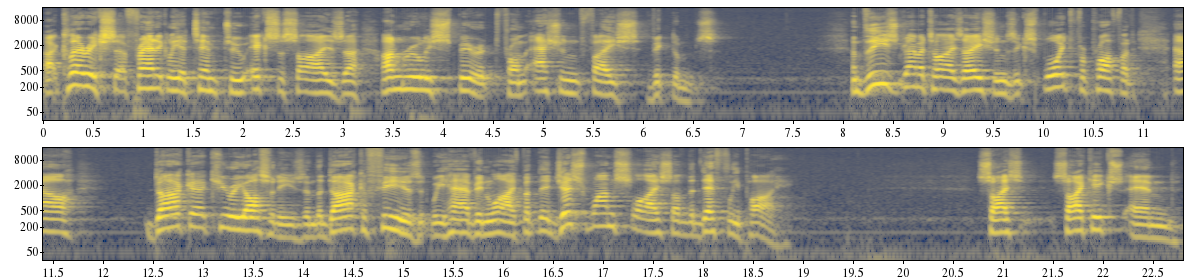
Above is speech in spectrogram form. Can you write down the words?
Uh, clerics uh, frantically attempt to exorcise uh, unruly spirit from ashen face victims. And these dramatizations exploit for profit our darker curiosities and the darker fears that we have in life, but they're just one slice of the deathly pie. Psychics and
